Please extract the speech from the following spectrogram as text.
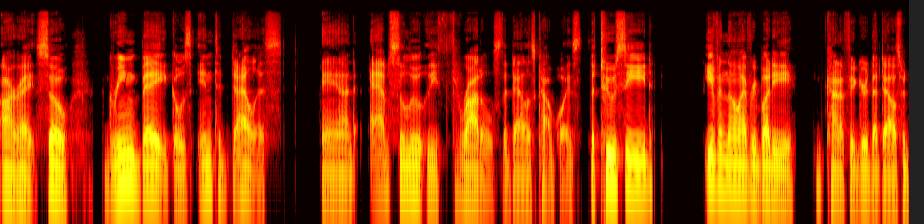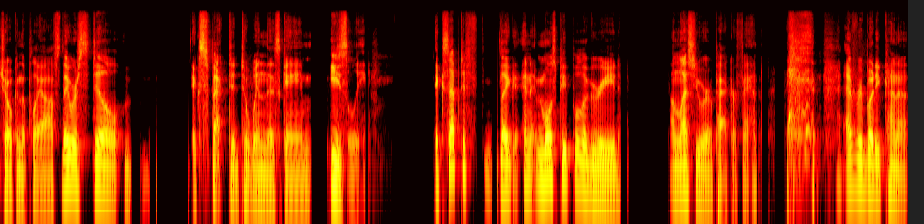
All right. So Green Bay goes into Dallas and absolutely throttles the Dallas Cowboys. The two seed, even though everybody kind of figured that Dallas would choke in the playoffs, they were still expected to win this game easily. Except if, like, and most people agreed, unless you were a Packer fan. everybody kind of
